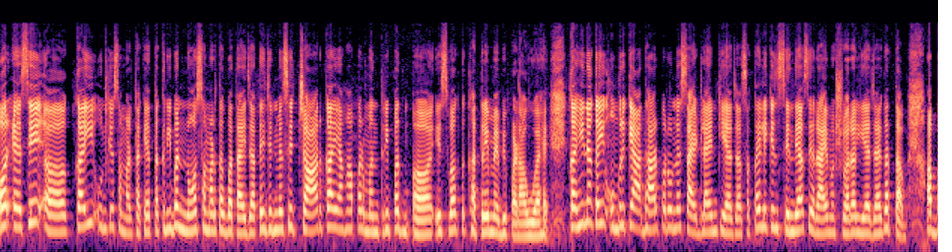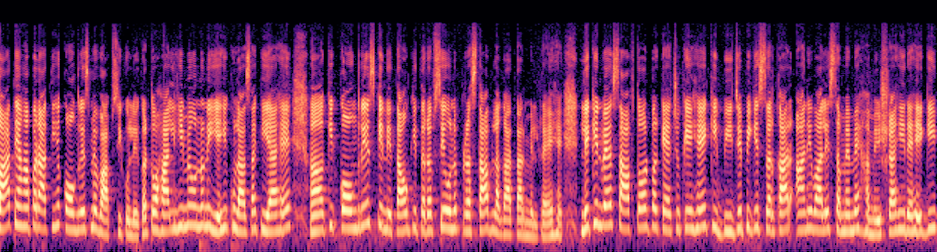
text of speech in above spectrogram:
और ऐसे कई उनके समर्थक है, तकरीबन नौ समर्थक बताए जाते हैं, जिनमें से चार का यहाँ पर मंत्री पद इस वक्त खतरे में भी पड़ा हुआ है। कहीं ना कहीं उम्र के आधार पर उन्हें साइडलाइन किया जा सकता है, लेकिन सिंधिया से राय मशवरा लिया जाएगा तब। अब बात यहाँ पर आती है कांग्रेस में वापसी को लेकर। तो हाल ही में उन्होंने यही खुलासा किया है कि कांग्रेस के नेताओं की तरफ़ से उन्हें प्रस्ताव लगातार मिल रहे हैं। लेकिन वह साफ़ तौर पर कह चुके हैं कि बीजेपी की सरकार आने वाले समय में हमेशा ही रहेगी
